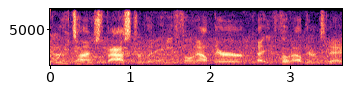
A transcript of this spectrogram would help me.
three times faster than any phone out there, any phone out there today.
